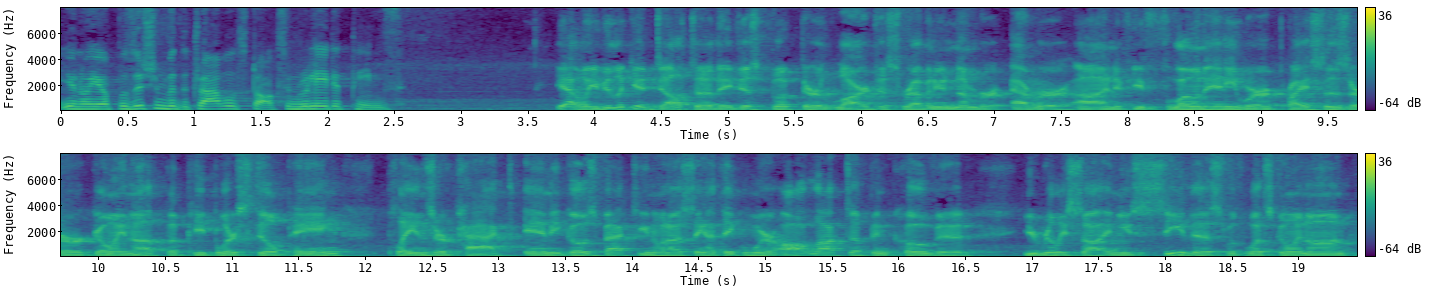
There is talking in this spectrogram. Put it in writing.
you know, your position with the travel stocks and related themes? Yeah, well, if you look at Delta, they just booked their largest revenue number ever. Uh, and if you've flown anywhere, prices are going up, but people are still paying. Planes are packed. And it goes back to, you know, what I was saying. I think when we are all locked up in COVID, you really saw, and you see this with what's going on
